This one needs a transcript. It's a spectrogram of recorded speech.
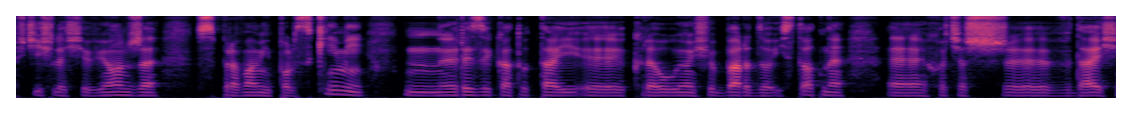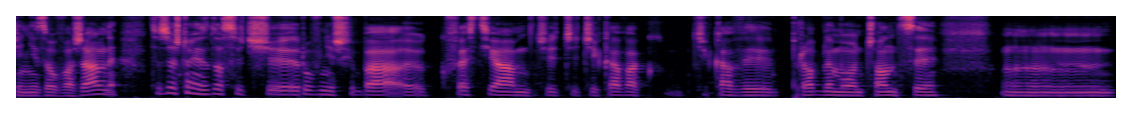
ściśle się wiąże z sprawami polskimi. Mm, ryzyka tutaj e, kreują się bardzo istotne, e, chociaż wydaje się niezauważalne. To zresztą jest dosyć również chyba kwestia, czy, czy ciekawa, ciekawy problem łączący mm,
